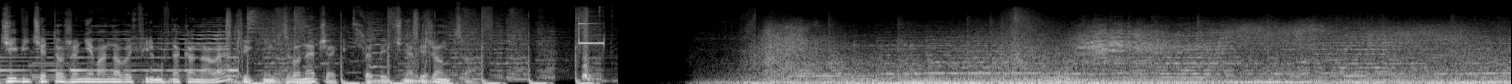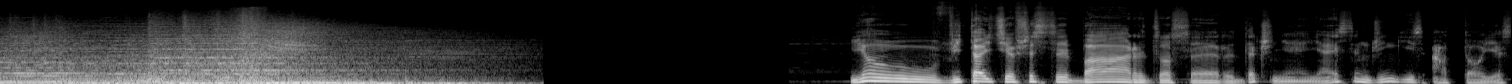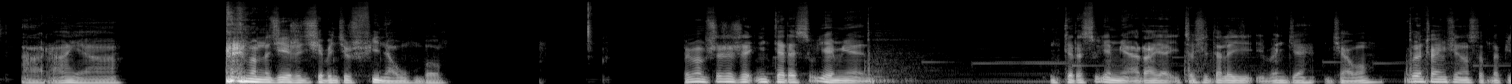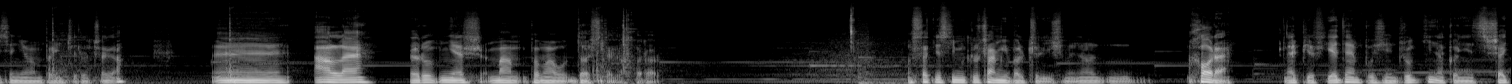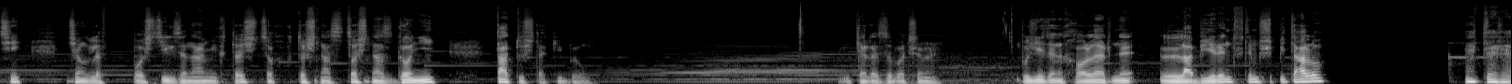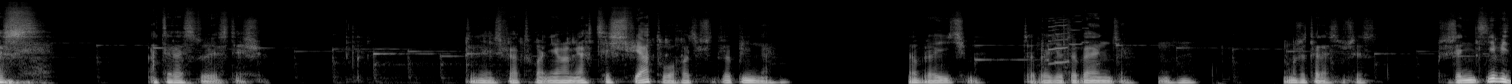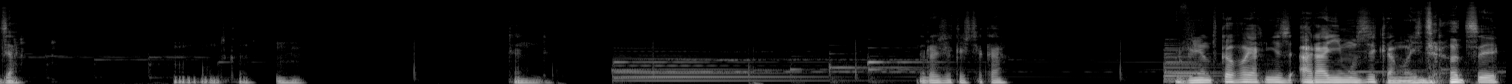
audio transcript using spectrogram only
Dziwi cię to, że nie ma nowych filmów na kanale? Kliknij w dzwoneczek, by być na bieżąco. Jo, witajcie wszyscy bardzo serdecznie. Ja jestem Jingis, a to jest Araya. Mam nadzieję, że dzisiaj będzie już finał, bo powiem wam szczerze, że interesuje mnie interesuje mnie Araya i co się dalej będzie działo. Włączają się non-stop napisy, nie mam pojęcia dlaczego. Yy, ale również mam pomału dość tego horroru. Ostatnio z tymi kluczami walczyliśmy. No, chore. Najpierw jeden, później drugi, na koniec trzeci. Ciągle w pościg za nami ktoś, co ktoś nas, coś nas goni. Tatuś taki był. I teraz zobaczymy. Później ten cholerny labirynt w tym szpitalu. A teraz. A teraz tu jesteś. Czekaj, światła nie mam. Ja chcę światło, chociaż odrobinę. Dobra, idźmy. Co będzie, to będzie. Mhm. Może teraz już jest. Przecież ja nic nie widzę. Mhm. Tędy. Na razie jakaś taka wyjątkowo jak nie z Arai muzyka, moi drodzy.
